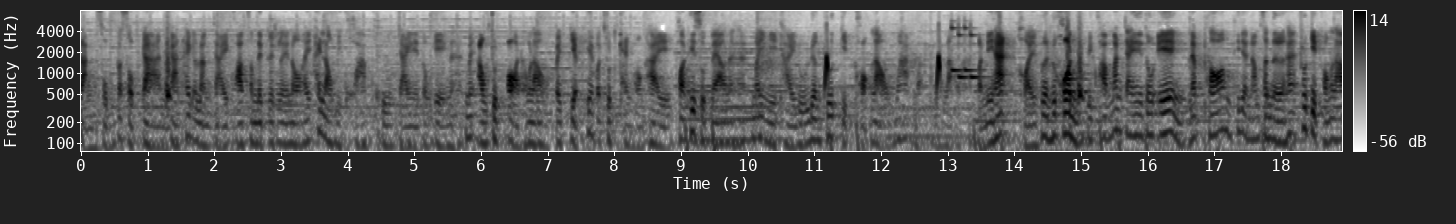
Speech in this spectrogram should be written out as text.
สั่งสมประสบการณ์ การให้กำลังใจความสำเร็จเล็กๆน้อยให้เรามีความภูมิใจในตัวเองนะฮะไม่เอาจุดอ่อนของเราไปเปรียบเทียบกับจุดแข็งของใครเพราะที่สุดแล้วนะฮะไม่มีใครรู้เรื่องธุรกิจของเรามากกว่าตัวเราวันนี้ฮะขอให้เพื่อนทุกคนมีความมั่นใจในตัวเอง และพร้อมที่จะนำเสนอฮะธุรกิจของเรา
